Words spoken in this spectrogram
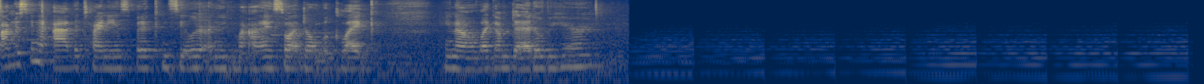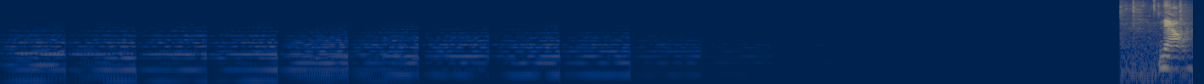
I'm just going to add the tiniest bit of concealer underneath my eyes so I don't look like, you know, like I'm dead over here. Now,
